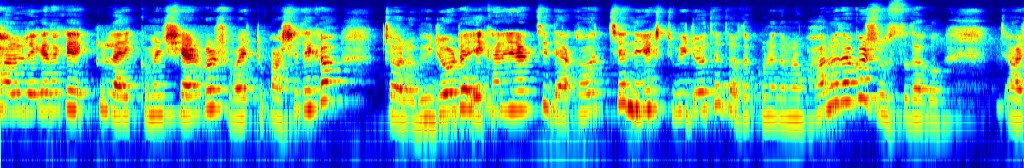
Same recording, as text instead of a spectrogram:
ভালো লেগে থাকে একটু লাইক কমেন্ট শেয়ার করে, সবাই একটু পাশে থেকো। চলো ভিডিওটা এখানে রাখছি, দেখা হচ্ছে নেক্সট ভিডিওতে, ততক্ষণে তোমরা ভালো থাকো, সুস্থ থাকো। আর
